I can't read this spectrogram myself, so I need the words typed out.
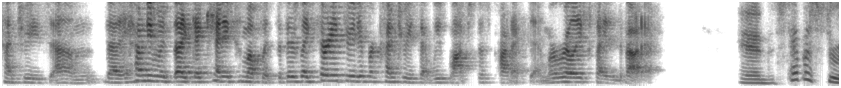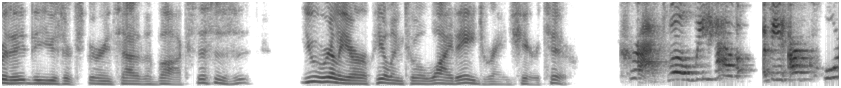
countries um, that I haven't even like I can't even come up with. But there's like 33 different countries that we've launched this product in. We're really excited about it. And step us through the, the user experience out of the box. This is you really are appealing to a wide age range here too. Correct. Well, we have. I mean, our core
